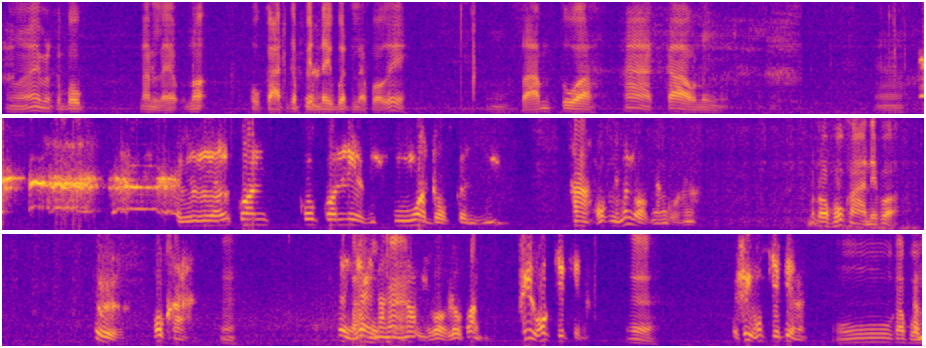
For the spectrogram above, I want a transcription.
โอ้ยมันก็บ่นั่นแหล้วเนาะโอกาสก็เป็นได้เบิดแหล้วพ่อเอ้ยอืมสามตัวห้าเก้าหนึ่งอ่าเออก่อนก็ก่อนเรียกงวดดอกกันห้าหกนี่มันออกยังก่อนนะ มันออกหกหานี่พ่อ เออหกขาเออเออสามแย่หกนั่งห้า นั่งอยู่ว่าเราฟังพี่หกเจ็ดเนี่ยเออพี่หกเจ็ดเนี่ยนะโอ้ครับผม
